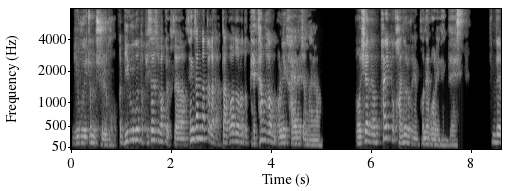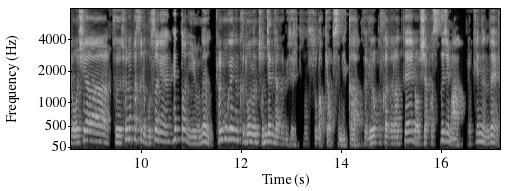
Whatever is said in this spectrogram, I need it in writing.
미국이 좀 줄고. 미국은 더 비쌀 수밖에 없어요. 생산 단가가 낮다고 하더라도 배 타고서 멀리 가야 되잖아요. 러시아는 파이프 관으로 그냥 보내버리는데. 근데 러시아 그 천연가스를 못 사게 했던 이유는 결국에는 그 돈은 전쟁 자금이 될 수밖에 없으니까. 유럽 국가들한테 러시아 거 쓰지 마. 이렇게 했는데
